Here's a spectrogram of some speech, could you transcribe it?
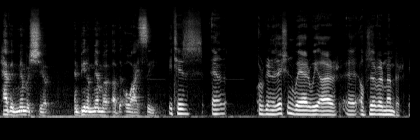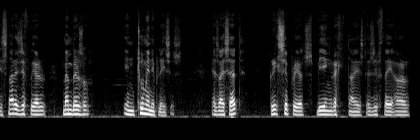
having membership and being a member of the OIC? It is an organization where we are uh, observer member. It's not as if we are members of, in too many places. As I said, Greek Cypriots being recognized as if they are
